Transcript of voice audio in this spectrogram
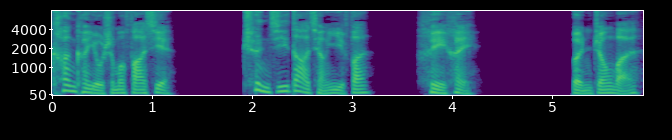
看看有什么发现，趁机大抢一番。嘿嘿，本章完。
